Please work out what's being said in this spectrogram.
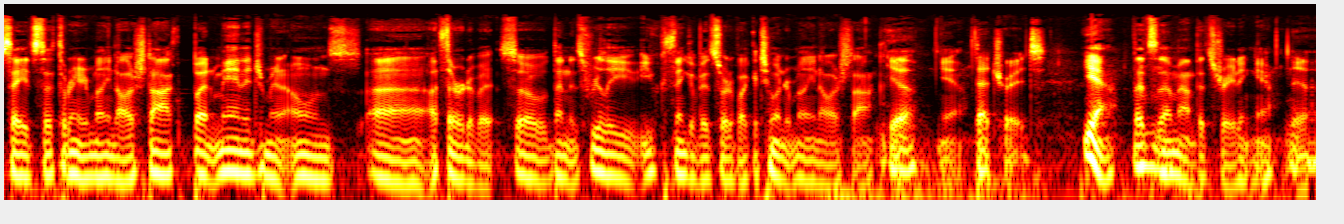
Say it's a three hundred million dollar stock, but management owns uh, a third of it. So then it's really you can think of it sort of like a two hundred million dollar stock. Yeah. Yeah, That trades. yeah, that's the amount that's trading. Yeah, Yeah.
